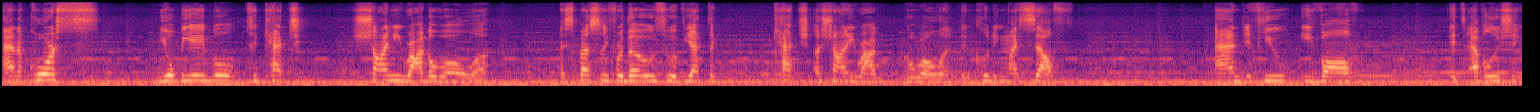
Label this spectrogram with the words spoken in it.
And of course, you'll be able to catch Shiny Roggenrola, especially for those who have yet to catch a Shiny Roggenrola, including myself. And if you evolve its evolution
